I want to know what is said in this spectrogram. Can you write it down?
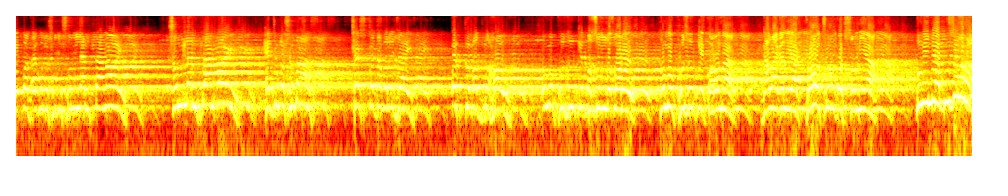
এই কথাগুলো শুধু শুনলেন তা নয়, শুনলেন তা নয়, হে যুব সমাজ, শেষ কথা বলে যাই, ঐক্যবদ্ধ হও। অমুক হুজুরকে পছন্দ করো, অমুক হুজুরকে করো না। গালাগালি আর ট্রল শুরু করছ মিয়া। তুমি মিয়া বুঝো না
